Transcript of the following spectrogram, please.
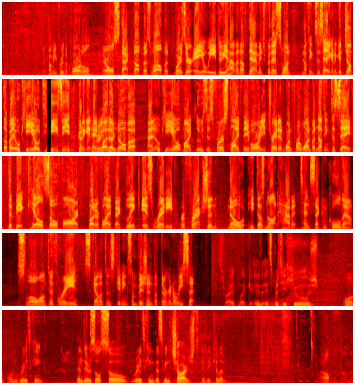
They're coming through the portal. They're all stacked up as well, but where's your AoE? Do you have enough damage for this one? Nothing to say. Gonna get jumped up by Ukiyo. TZ gonna get hit Great by tech. the Nova, and Ukiyo might lose his first life. They've already traded one for one, but nothing to say. The big kill so far. Butterfly effect. Blink is ready. Refraction. No, he does not have it. 10 second cooldown. Slow onto three. Skeletons giving some vision, but they're gonna reset. That's right. Like it, it's pretty huge on on Wraith King. And there's also Wraith King that's being charged. Can they kill him? Well,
